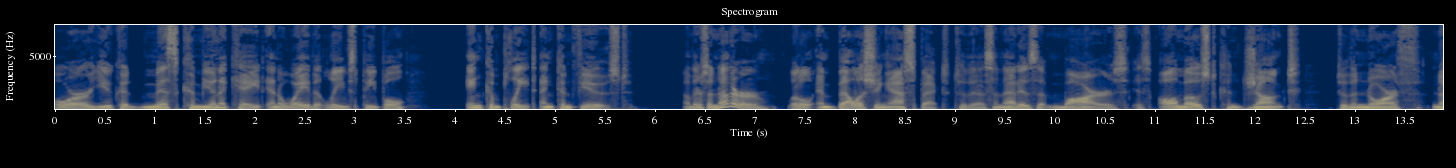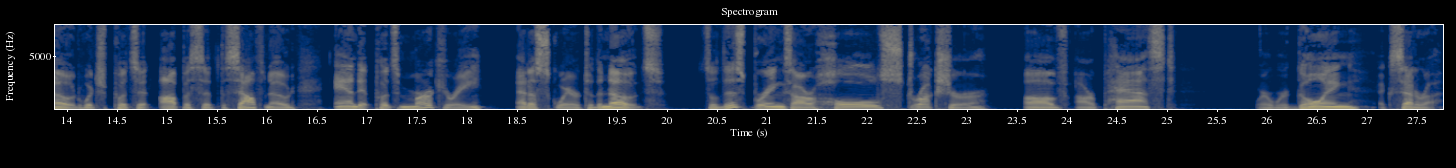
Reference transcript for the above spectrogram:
or you could miscommunicate in a way that leaves people incomplete and confused. Now, there's another little embellishing aspect to this, and that is that Mars is almost conjunct to the north node, which puts it opposite the south node, and it puts Mercury at a square to the nodes. So, this brings our whole structure of our past, where we're going, etc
